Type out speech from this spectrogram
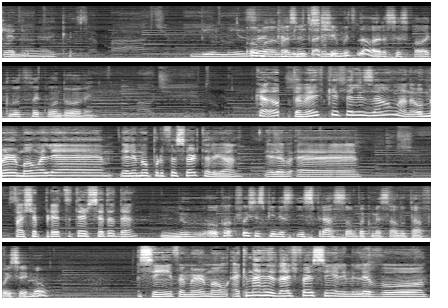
Cadê? Caraca. Beleza. Ô, mano, mas eu achei muito da hora vocês falar que luta taekwondo, velho. Cara, eu também fiquei felizão, mano. O meu irmão, ele é. Ele é meu professor, tá ligado? Ele é. é faixa preta terceira Dan. No... Ô, qual que foi sua inspira- inspiração pra começar a lutar? Foi seu irmão? Sim, foi meu irmão. É que na realidade foi assim, ele me levou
